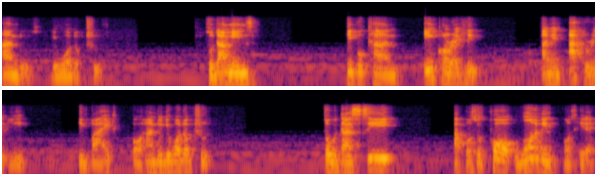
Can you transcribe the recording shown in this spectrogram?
handles the word of truth. So that means people can incorrectly and inaccurately divide or handle the word of truth. So we can see Apostle Paul warning us here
